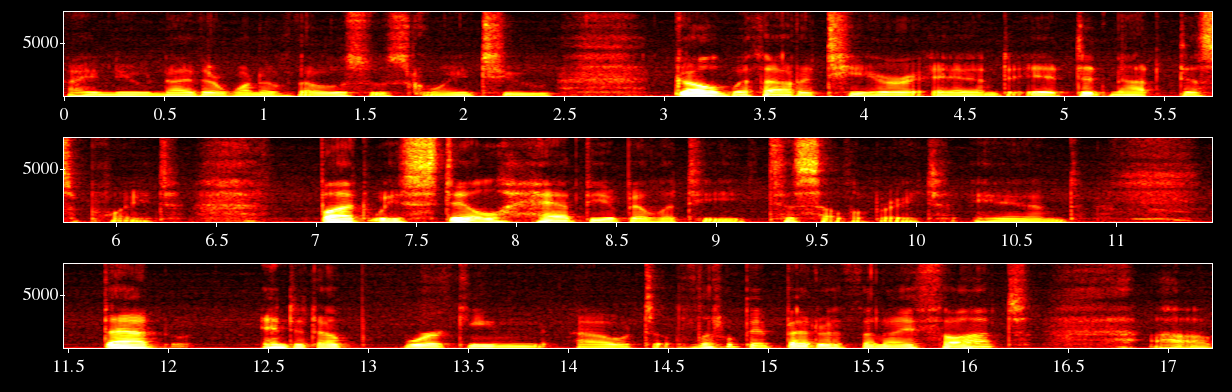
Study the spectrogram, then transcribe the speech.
I knew neither one of those was going to go without a tear, and it did not disappoint. But we still had the ability to celebrate, and that ended up working out a little bit better than I thought. Uh,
